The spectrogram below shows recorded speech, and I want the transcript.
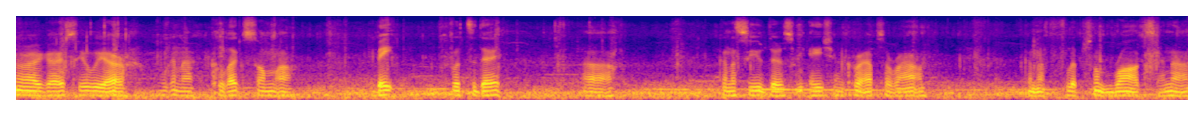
All right, guys, here we are. We're gonna collect some uh, bait for today. Uh, gonna see if there's some Asian crabs around. Gonna flip some rocks and uh,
